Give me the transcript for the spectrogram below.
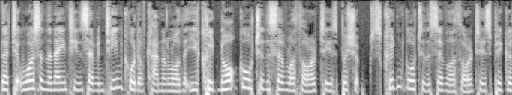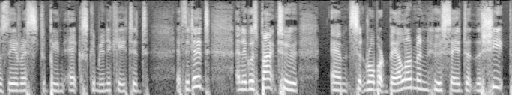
that it was in the 1917 Code of Canon Law that you could not go to the civil authorities. Bishops couldn't go to the civil authorities because they risked being excommunicated if they did. And it goes back to um, St. Robert Bellarmine, who said that the sheep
